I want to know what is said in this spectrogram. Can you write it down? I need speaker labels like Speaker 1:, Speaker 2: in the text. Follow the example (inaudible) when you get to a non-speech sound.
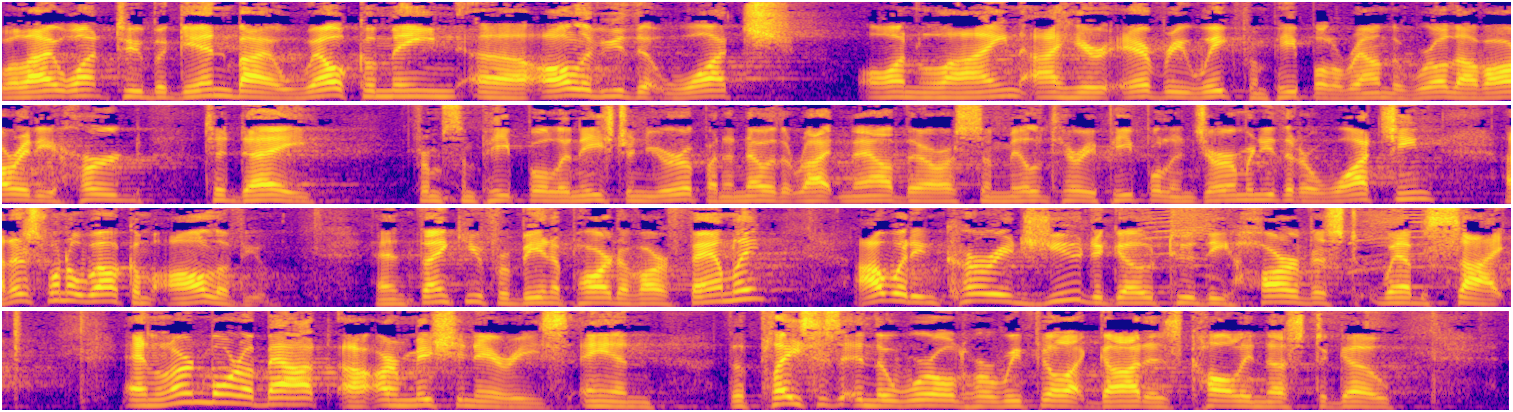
Speaker 1: Well, I want to begin by welcoming uh, all of you that watch online. I hear every week from people around the world. I've already heard today from some people in Eastern Europe, and I know that right now there are some military people in Germany that are watching. And I just want to welcome all of you and thank you for being a part of our family. I would encourage you to go to the Harvest website and learn more about uh, our missionaries and the places in the world where we feel like God is calling us to go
